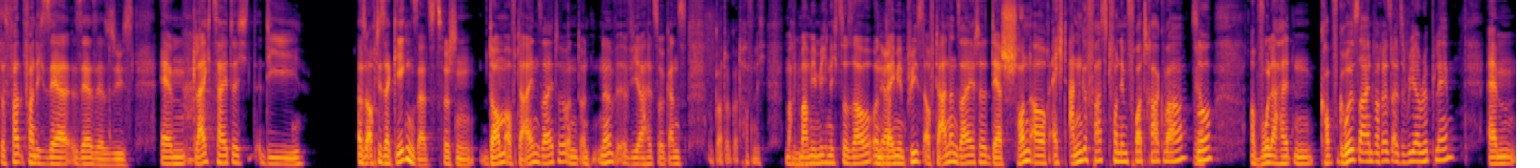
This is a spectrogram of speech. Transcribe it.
das fand, fand ich sehr, sehr, sehr süß. Ähm, gleichzeitig die, also auch dieser Gegensatz zwischen Dom auf der einen Seite und, und ne, wie er halt so ganz, oh Gott, oh Gott, hoffentlich macht Mhm. Mami mich nicht zur Sau und Ja. Damien Priest auf der anderen Seite, der schon auch echt angefasst von dem Vortrag war, so, obwohl er halt ein Kopf größer einfach ist als Rhea Ripley. Ähm,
